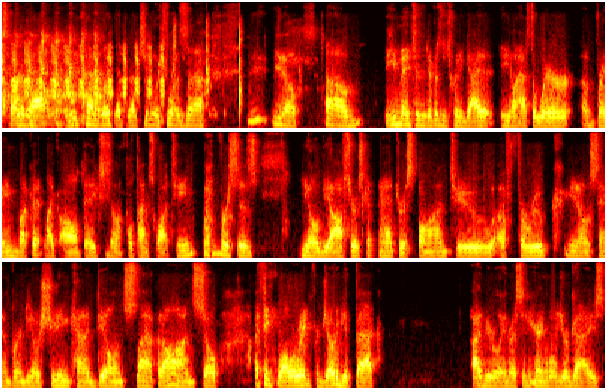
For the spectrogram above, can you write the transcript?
Started out. He kind of went that direction, which was, uh, you know, um, he mentioned the difference between a guy that you know has to wear a brain bucket like all day because he's on a full time SWAT team versus you know the officer is going to have to respond to a Farook, you know, San Bernardino shooting kind of deal and slap it on. So I think while we're waiting for Joe to get back, I'd be really interested in hearing what your guys,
